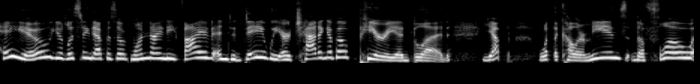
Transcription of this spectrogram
Hey, you, you're listening to episode 195, and today we are chatting about period blood. Yep, what the color means, the flow,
